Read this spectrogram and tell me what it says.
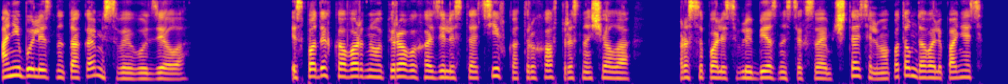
Они были знатоками своего дела. Из-под их коварного пера выходили статьи, в которых авторы сначала рассыпались в любезностях своим читателям, а потом давали понять,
